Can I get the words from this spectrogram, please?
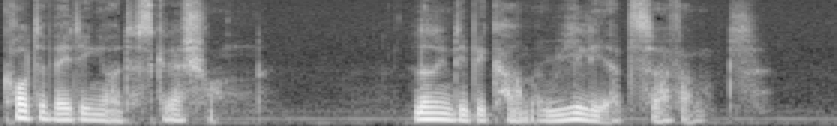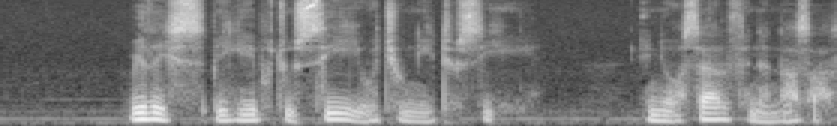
cultivating your discretion, learning to become really observant, really being able to see what you need to see in yourself and in others.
